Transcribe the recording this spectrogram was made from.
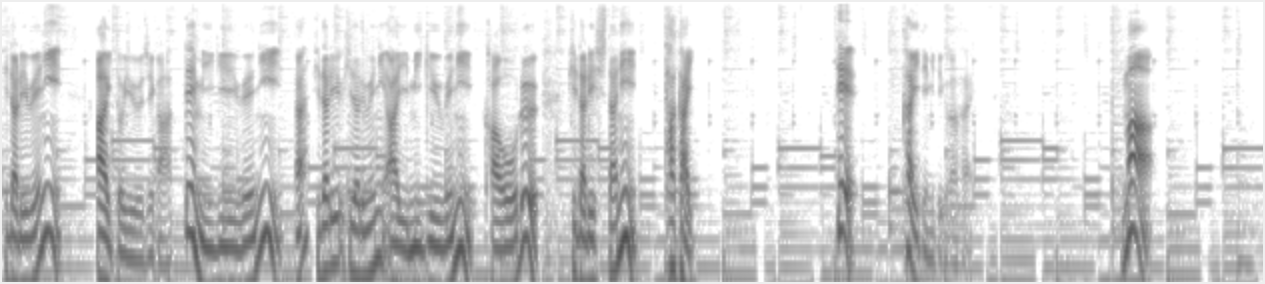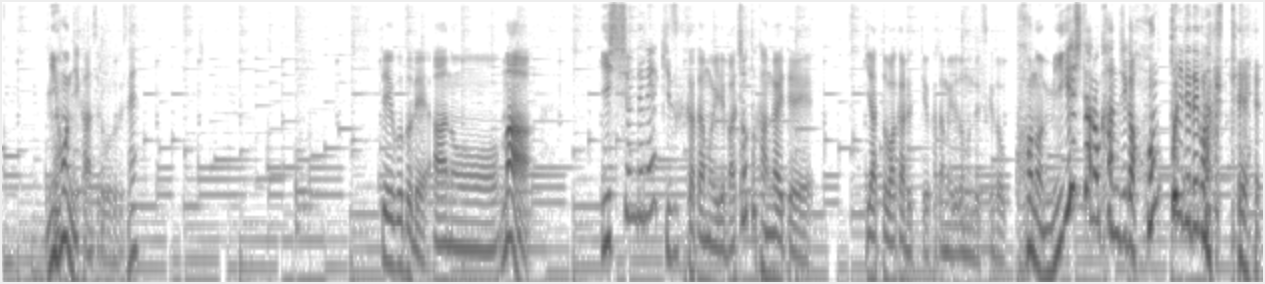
左上に愛という字があって右上にあ左左上に愛右上に香る左下に高い。って書いてみてください。まあ日本に関することですね。ということであのー、まあ一瞬でね気づく方もいればちょっと考えてやっと分かるっていう方もいると思うんですけどこの右下の漢字が本当に出てこなくって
